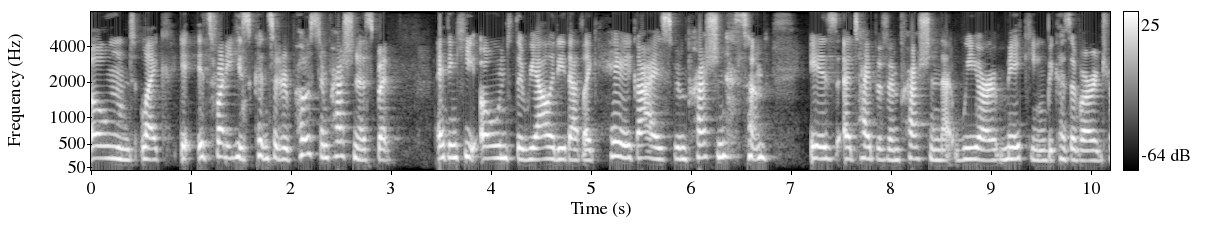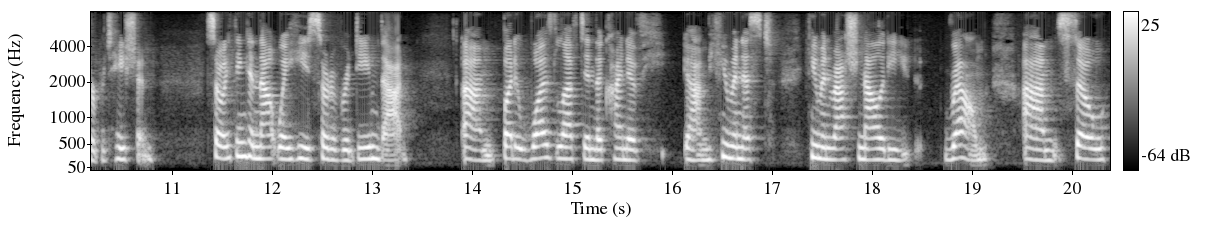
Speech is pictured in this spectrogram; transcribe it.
owned like it, it's funny he's considered post impressionist but i think he owned the reality that like hey guys impressionism is a type of impression that we are making because of our interpretation. So i think in that way he's sort of redeemed that. Um, but it was left in the kind of um, humanist human rationality realm. Um, so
